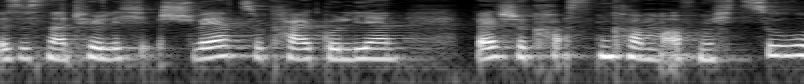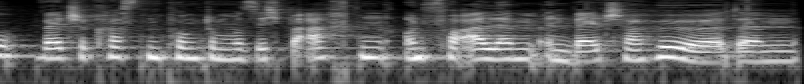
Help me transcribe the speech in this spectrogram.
ist es natürlich schwer zu kalkulieren, welche Kosten kommen auf mich zu, welche Kostenpunkte muss ich beachten und vor allem in welcher Höhe. Denn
